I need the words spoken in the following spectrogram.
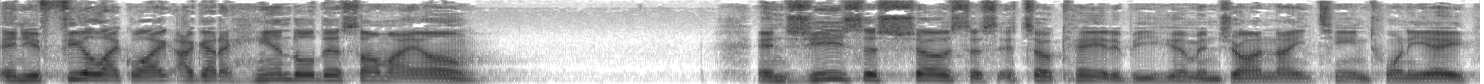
and you feel like, well, I, I got to handle this on my own. And Jesus shows us it's okay to be human. John 19, 28.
